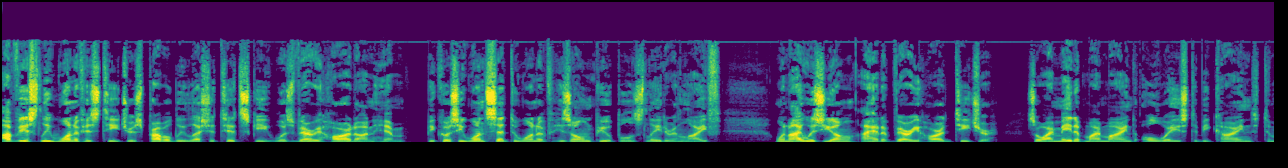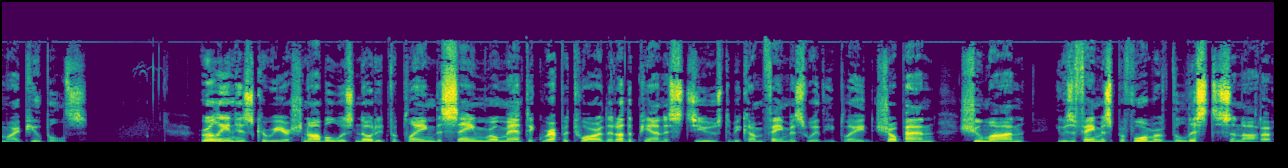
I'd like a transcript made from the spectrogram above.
Obviously, one of his teachers, probably Leschetizky, was very hard on him because he once said to one of his own pupils later in life, When I was young, I had a very hard teacher, so I made up my mind always to be kind to my pupils. Early in his career, Schnabel was noted for playing the same romantic repertoire that other pianists used to become famous with. He played Chopin, Schumann, he was a famous performer of the Liszt Sonata.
